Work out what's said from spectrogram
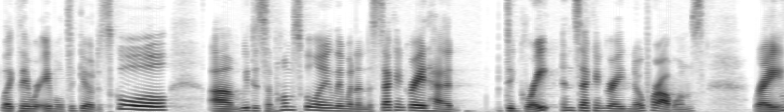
Like they were able to go to school. Um, we did some homeschooling. They went into second grade, had did great in second grade, no problems. Right?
